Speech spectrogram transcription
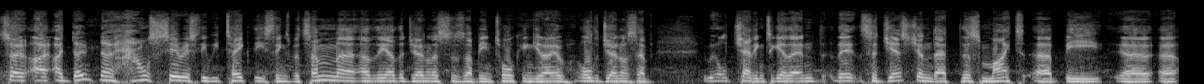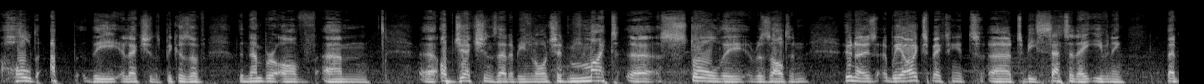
So I, I don't know how seriously we take these things, but some uh, of the other journalists, as I've been talking, you know, all the journalists have we're all chatting together, and the suggestion that this might uh, be uh, uh, hold up the elections because of the number of um, uh, objections that have been launched, it might uh, stall the result. And who knows? We are expecting it uh, to be Saturday evening, but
